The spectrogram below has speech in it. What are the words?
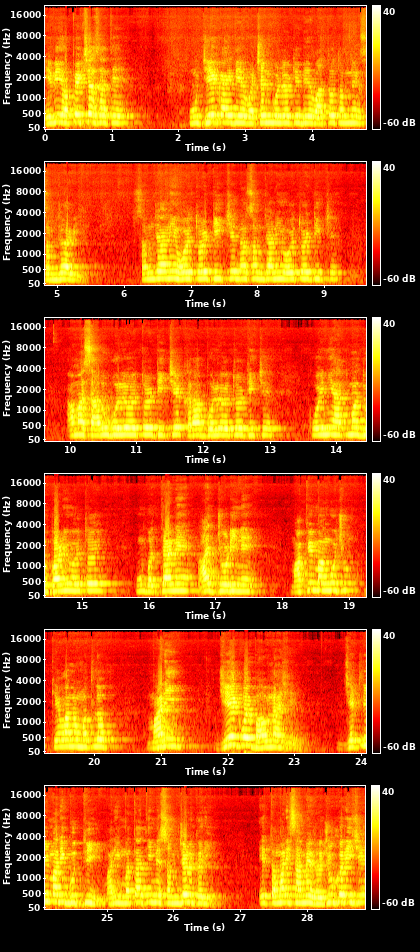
એવી અપેક્ષા સાથે હું જે કાંઈ બે વચન બોલ્યો કે બે વાતો તમને સમજાવી. સમજાણી હોય તોય ઠીક છે, ન સમજાણી હોય તોય ઠીક છે. આમાં સારું બોલ્યો હોય તોય ઠીક છે, ખરાબ બોલ્યો હોય તોય ઠીક છે. કોઈની આત્મા દુભાણી હોય તોય હું બધાને હાથ જોડીને માફી માંગુ છું. કહેવાનો મતલબ, મારી જે કોઈ ભાવના છે, જેટલી મારી બુદ્ધિ, મારી મતાથી મેં સમજણ કરી, એ તમારી સામે રજૂ કરી છે.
